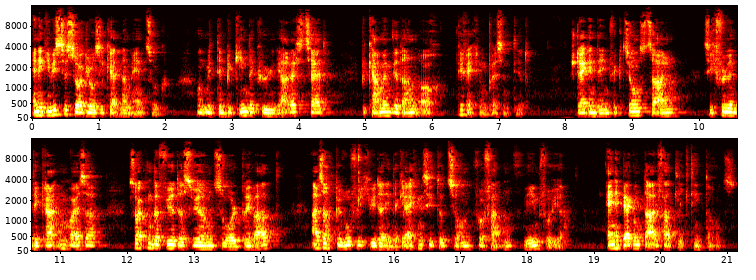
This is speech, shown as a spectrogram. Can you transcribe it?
Eine gewisse Sorglosigkeit nahm Einzug und mit dem Beginn der kühlen Jahreszeit bekamen wir dann auch die Rechnung präsentiert. Steigende Infektionszahlen, sich füllende Krankenhäuser sorgten dafür, dass wir uns sowohl privat als auch beruflich wieder in der gleichen Situation vorfanden wie im Frühjahr. Eine Berg- und Talfahrt liegt hinter uns.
